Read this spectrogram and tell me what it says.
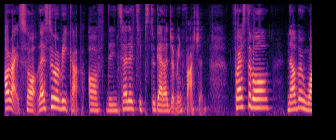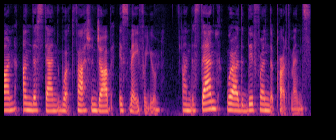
All right, so let's do a recap of the insider tips to get a job in fashion. First of all, number one, understand what fashion job is made for you. Understand where are the different departments.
